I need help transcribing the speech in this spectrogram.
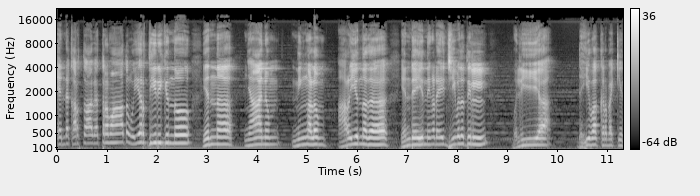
എന്റെ കർത്താവ് എത്രമാത്രം ഉയർത്തിയിരിക്കുന്നു എന്ന് ഞാനും നിങ്ങളും അറിയുന്നത് എന്റെയും നിങ്ങളുടെയും ജീവിതത്തിൽ വലിയ ദൈവകൃപയ്ക്ക്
